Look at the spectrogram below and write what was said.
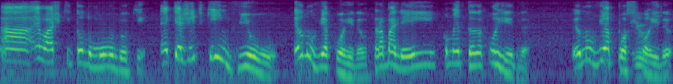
Ah, eu acho que todo mundo que. É que a gente, quem viu. Eu não vi a corrida, eu trabalhei comentando a corrida. Eu não vi a pós-corrida. Eu,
